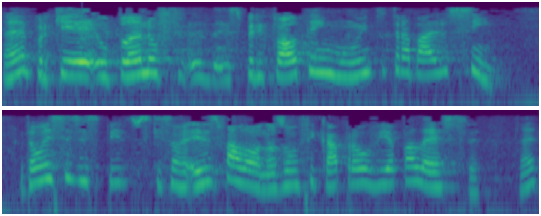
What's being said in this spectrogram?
né? porque o plano espiritual tem muito trabalho sim. Então esses espíritos que são, eles falam, ó, nós vamos ficar para ouvir a palestra, né?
